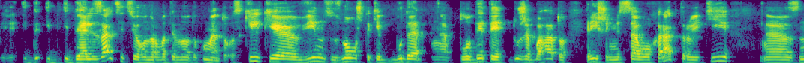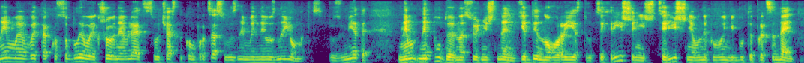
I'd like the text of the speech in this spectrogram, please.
іде- іде- ідеалізації цього нормативного документу, оскільки він знову ж таки буде е, плодити дуже багато рішень місцевого характеру, які е, з ними ви так особливо, якщо ви не являєтеся учасником процесу, ви з ними не ознайомитесь. Розумієте? Не, не буде на сьогоднішній день єдиного реєстру цих рішень. і Ці рішення вони повинні бути прецедентні.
